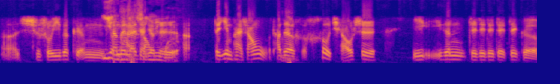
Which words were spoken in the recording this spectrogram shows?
呃是属于一个更相对来讲就是呃对硬派商务，它的后后桥是一一根这这这这这个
